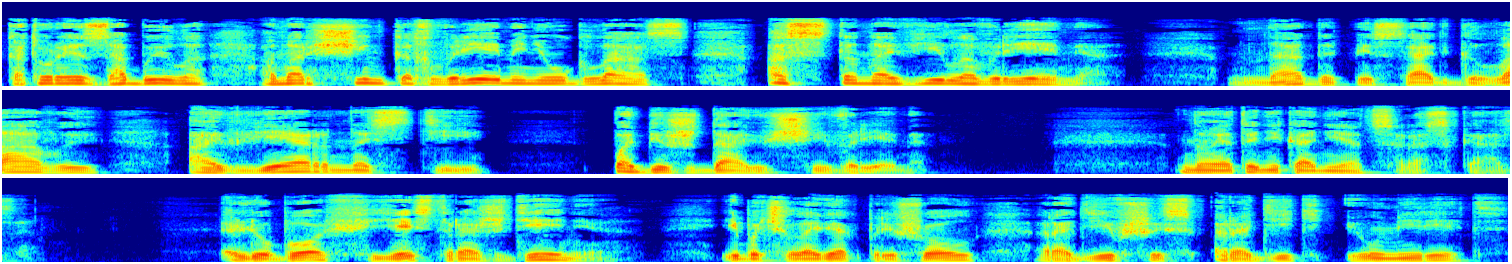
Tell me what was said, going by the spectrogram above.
которое забыло о морщинках времени у глаз, остановило время. Надо писать главы о верности, побеждающей время. Но это не конец рассказа. Любовь есть рождение, ибо человек пришел, родившись, родить и умереть.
